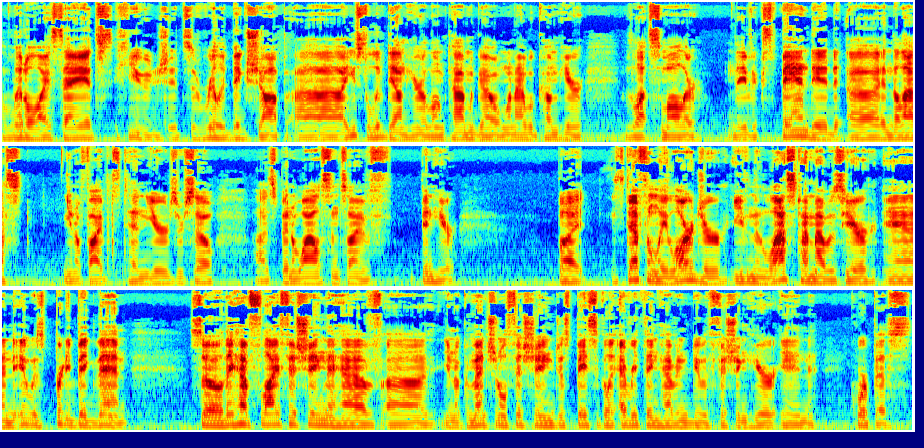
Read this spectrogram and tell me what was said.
little, I say. It's huge. It's a really big shop. Uh, I used to live down here a long time ago. When I would come here, it was a lot smaller. And they've expanded uh, in the last, you know, five to 10 years or so. Uh, it's been a while since I've been here. But it's definitely larger even than the last time I was here, and it was pretty big then. So they have fly fishing, they have, uh, you know, conventional fishing, just basically everything having to do with fishing here in Corpus.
